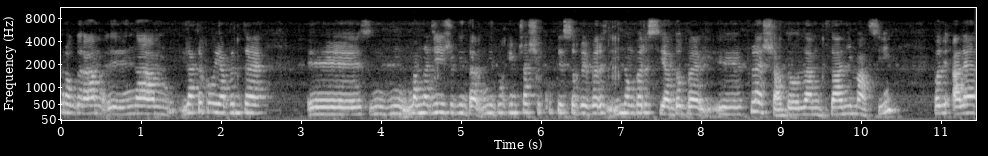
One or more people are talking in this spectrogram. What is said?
program y, na, dlatego ja będę, y, mam nadzieję, że w niedługim czasie kupię sobie inną wersję Adobe Flasha do, dla, dla animacji, ale,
